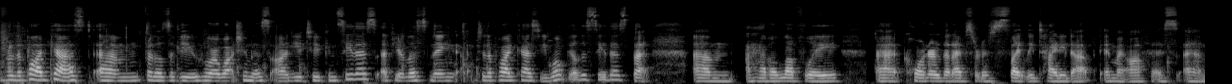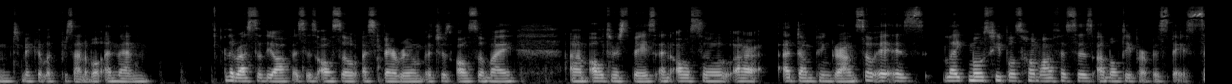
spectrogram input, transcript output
for the podcast. Um, for those of you who are watching this on YouTube can see this. If you're listening to the podcast, you won't be able to see this, but um, I have a lovely uh, corner that I've sort of slightly tidied up in my office um, to make it look presentable. And then the rest of the office is also a spare room, which is also my um, altar space and also a dumping ground. So it is like most people's home offices, a multi-purpose space.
